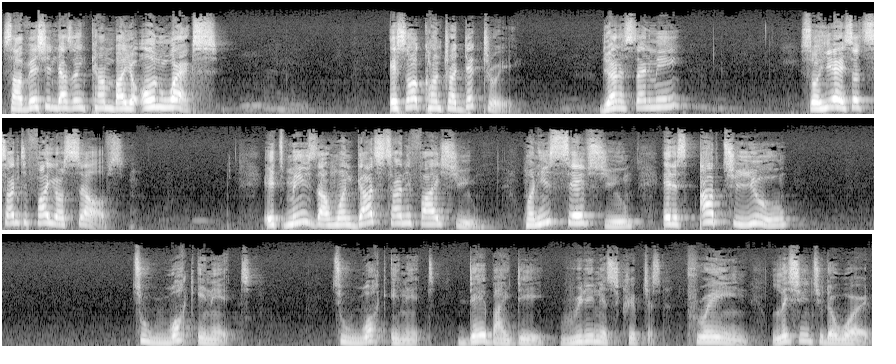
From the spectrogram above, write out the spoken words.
salvation doesn't come by your own works. It's not contradictory. Do you understand me? So here it says, sanctify yourselves. It means that when God sanctifies you, when He saves you, it is up to you to walk in it. To walk in it day by day, reading the scriptures, praying, listening to the word,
